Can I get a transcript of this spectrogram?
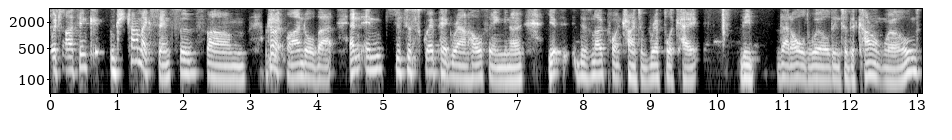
which I think I'm just trying to make sense of. Um, I'm trying yeah. to find all that, and and it's a square peg round hole thing. You know, you, there's no point trying to replicate the that old world into the current world.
